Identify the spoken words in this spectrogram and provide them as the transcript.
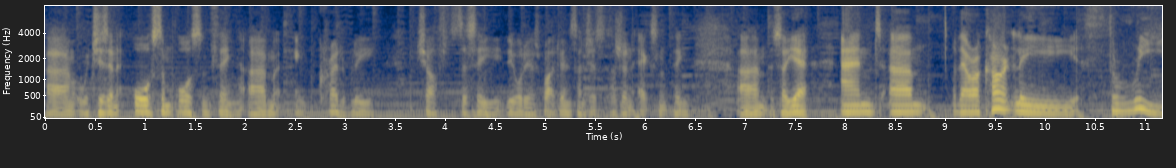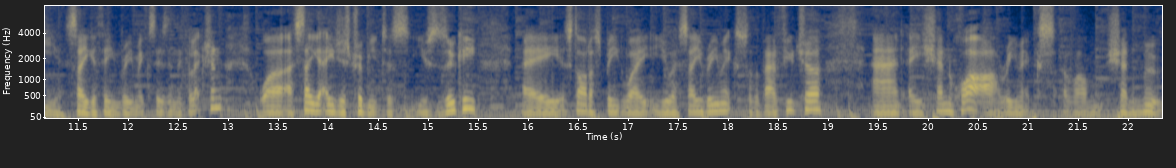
um, which is an awesome, awesome thing. Um, incredibly chuffed to see the audio sprite doing such, such an excellent thing. Um, so yeah, and um, there are currently three Sega themed remixes in the collection. A Sega Ages tribute to Yu Suzuki, a Stardust Speedway USA remix for The Bad Future, and a Shenhua remix from Shenmue.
